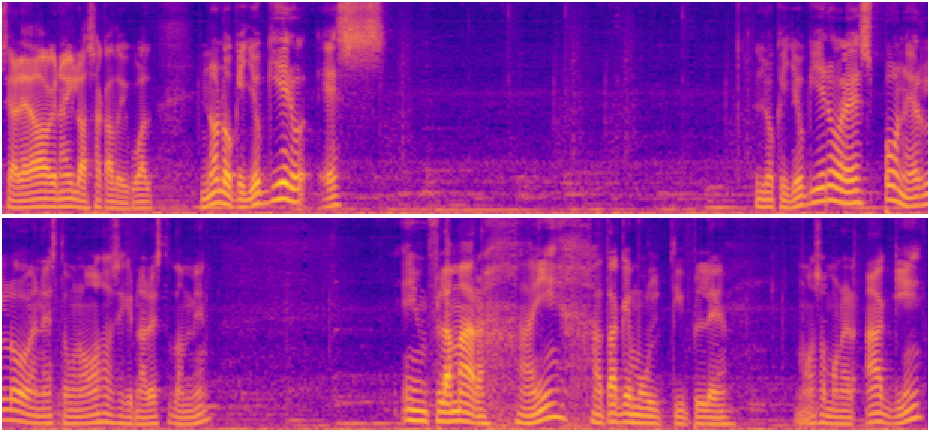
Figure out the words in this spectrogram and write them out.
O sea, le he dado a que no y lo ha sacado igual. No, lo que yo quiero es... Lo que yo quiero es ponerlo en esto. Bueno, vamos a asignar esto también. Inflamar. Ahí. Ataque múltiple. Vamos a poner aquí.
